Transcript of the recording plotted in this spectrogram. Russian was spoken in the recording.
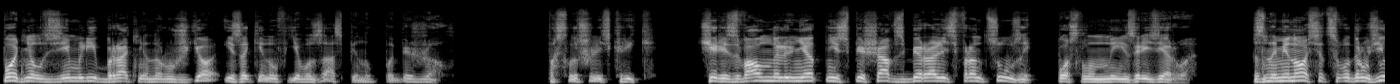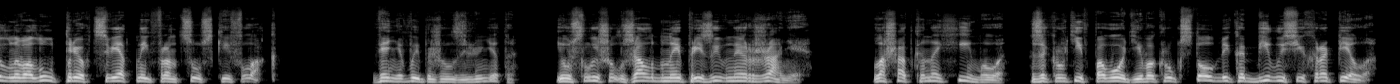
поднял с земли братня на ружье и, закинув его за спину, побежал. Послышались крики. Через вал на люнет не спеша взбирались французы, посланные из резерва. Знаменосец водрузил на валу трехцветный французский флаг. Веня выбежал из люнета и услышал жалобное призывное ржание. Лошадка Нахимова, закрутив поводья вокруг столбика, билась и храпела.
